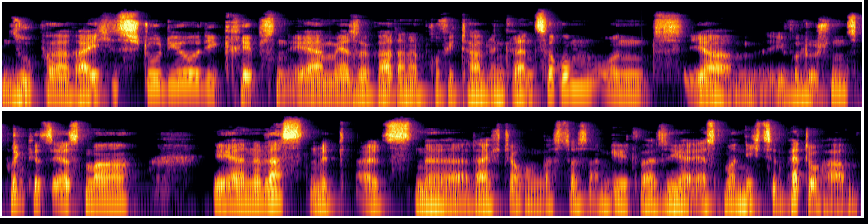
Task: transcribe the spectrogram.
ein super reiches Studio, die krebsen eher mehr so gerade an der profitablen Grenze rum und ja, Evolutions bringt jetzt erstmal eher eine Last mit als eine Erleichterung, was das angeht, weil sie ja erstmal nichts im Petto haben.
